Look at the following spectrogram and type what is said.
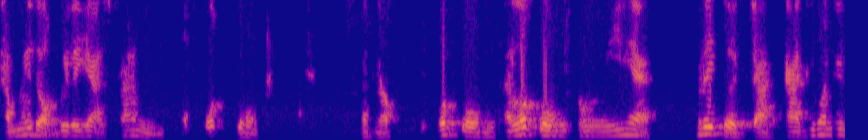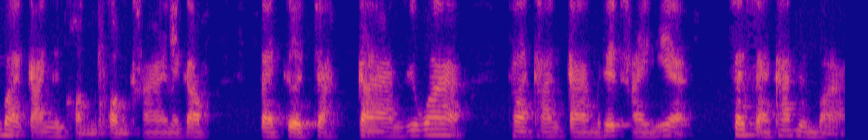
ทำให้ดอกเบี้ยระยะสั้นลดลงนะครับลดลงแต่ลดลงตรงนี้เนี่ยไม่ได้เกิดจากการที่ว่านโยบายการเงินผ่อนผ่อนคลายนะครับ แต่เกิดจากการที่ว่าธนาคารกลางประเทศไทยเนี่ยแทรกแซงค่าเงินบาท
